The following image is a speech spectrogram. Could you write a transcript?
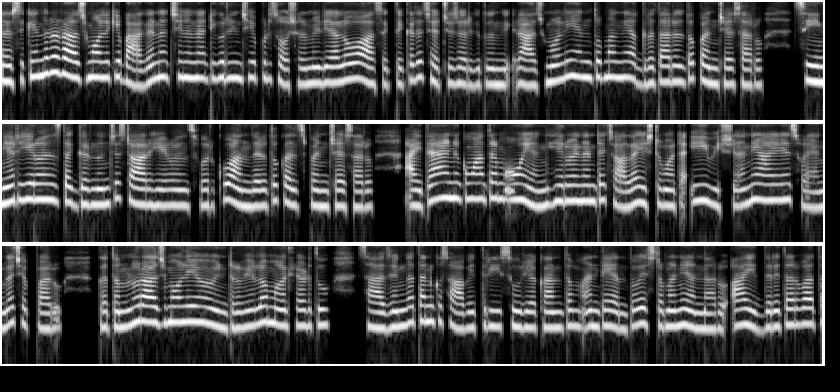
దర్శకేంద్ర రాజమౌళికి బాగా నచ్చిన నటి గురించి ఇప్పుడు సోషల్ మీడియాలో ఆసక్తికర చర్చ జరుగుతుంది. రాజమౌళి ఎంతోమంది అగ్రతారలతో పనిచేశారు. సీనియర్ హీరోయిన్స్ దగ్గర నుంచి స్టార్ హీరోయిన్స్ వరకు అందరితో కలిసి పనిచేశారు. అయితే ఆయనకు మాత్రం ఓ యంగ్ హీరోయిన్ అంటే చాలా ఇష్టమట. ఈ విషయాన్ని ఆయన స్వయంగా చెప్పారు. గతంలో రాజమౌళి ఓ ఇంటర్వ్యూలో మాట్లాడుతూ సహజంగా తనకు సావిత్రి, సూర్యకాంతం అంటే ఎంతో ఇష్టమని అన్నారు. ఆ ఇద్దరి తర్వాత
